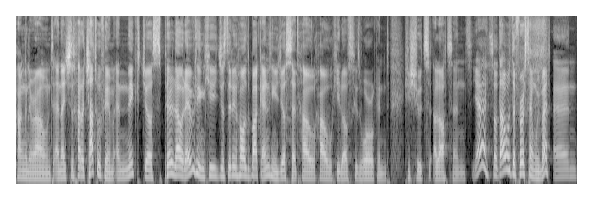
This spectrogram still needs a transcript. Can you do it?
hanging around. And I just had a chat with him and Nick just spilled out everything. He just didn't hold back anything. He just said how how he loves his work and he shoots a lot. And yeah, so that was the first time we met. And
